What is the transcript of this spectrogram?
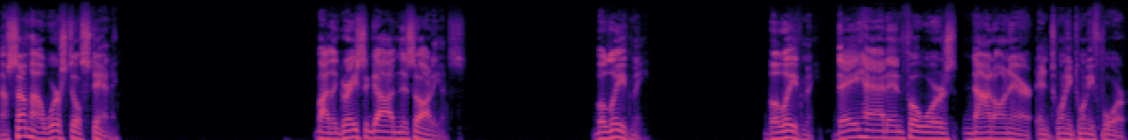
Now, somehow we're still standing by the grace of God in this audience. Believe me. Believe me. They had InfoWars not on air in 2024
